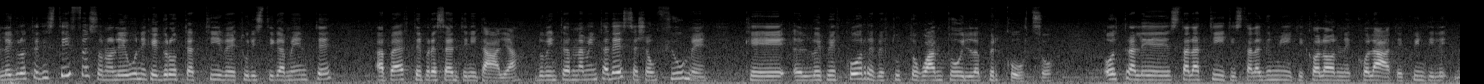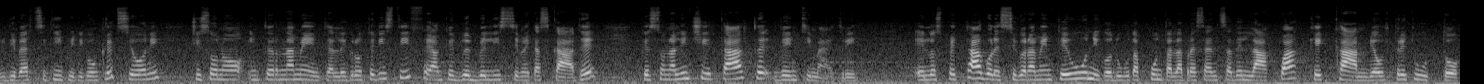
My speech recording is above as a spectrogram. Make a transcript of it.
Le grotte di Stiff sono le uniche grotte attive turisticamente aperte presenti in Italia, dove internamente ad esse c'è un fiume che eh, le percorre per tutto quanto il percorso. Oltre alle stalattiti, stalagmiti, colonne e colate, quindi le, i diversi tipi di concrezioni, ci sono internamente alle grotte di Stiffe anche due bellissime cascate che sono all'incirca alte 20 metri. E lo spettacolo è sicuramente unico dovuto appunto alla presenza dell'acqua che cambia oltretutto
